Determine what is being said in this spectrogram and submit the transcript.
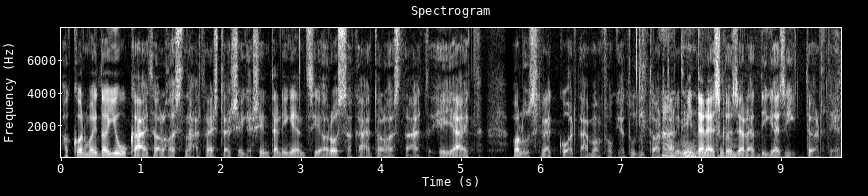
akkor majd a jók által használt mesterséges intelligencia, a rosszak által használt AI-t valószínűleg kortában fogja tudni tartani. Hát Minden eszközzel eddig ez így történt.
